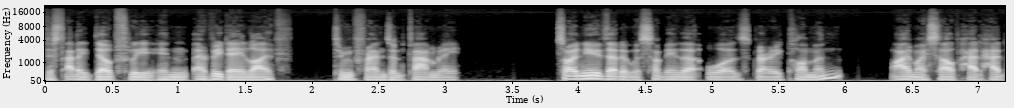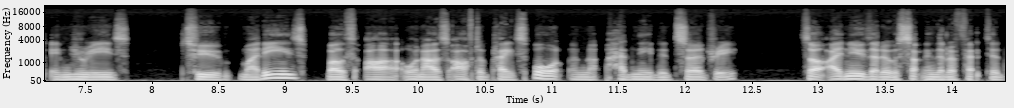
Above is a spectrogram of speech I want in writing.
just anecdotally in everyday life through friends and family. So I knew that it was something that was very common. I myself had had injuries to my knees, both uh, when I was after playing sport and had needed surgery so I knew that it was something that affected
